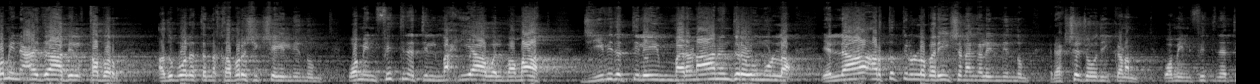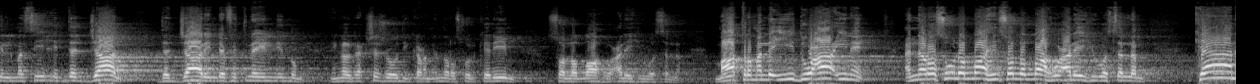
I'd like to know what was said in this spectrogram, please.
ഒമിൻ അദാബിൽ ഖബർ. അതുപോലെ തന്നെ ഖബർ ശിക്ഷയിൽ നിന്നും. ഒമിൻ ഫിത്നത്തിൽ മഹിയാവൽ വൽ ജീവിതത്തിലെയും മരണാനന്തരവുമുള്ള എല്ലാ അർത്ഥത്തിലുള്ള പരീക്ഷണങ്ങളിൽ നിന്നും രക്ഷ ചോദിക്കണം. ഒമിൻ ഫിത്നത്തിൽ മസീഹി ദജ്ജാൽ. ദജ്ജാലിന്റെ ഫിത്നയിൽ നിന്നും നിങ്ങൾ രക്ഷ ചോദിക്കണം എന്ന് റസൂൽ കരീം സൊല്ലാഹു അലഹി വസല്ലം. മാത്രമല്ല ഈ ദുആഇനെ അന്ന റസൂലുള്ളാഹി സ്വല്ലല്ലാഹു അലൈഹി വസല്ലം കാന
